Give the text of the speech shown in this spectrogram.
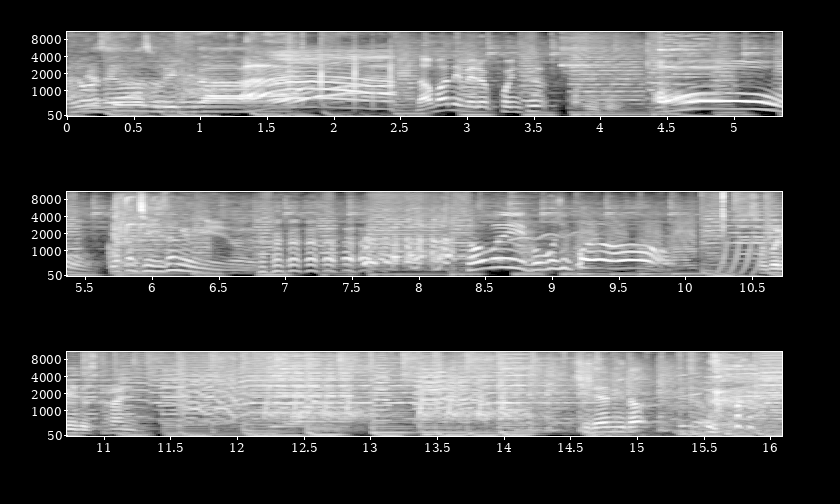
안녕하세요, 소리입니다. 나만의 매력 포인트 얼굴. 오, 약간 제 이상형이에요. 저분이 보고 싶어요. 저버리도 사랑해. 기대합니다.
